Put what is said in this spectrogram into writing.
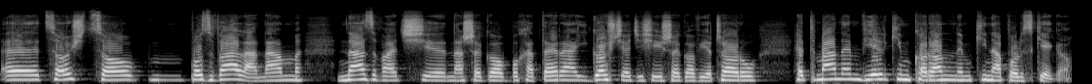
e, coś, co mm, pozwala nam nazwać e, naszego bohatera i gościa dzisiejszego wieczoru hetmanem wielkim koronnym kina polskiego.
